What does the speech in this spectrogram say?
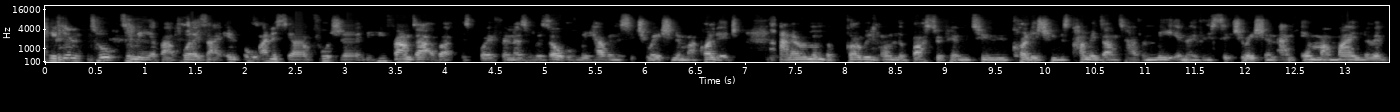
he didn't talk to me about boys. Like, in all honesty, unfortunately, he found out about this boyfriend as a result of me having a situation in my college. And I remember going on the bus with him to college. He was coming down to have a meeting over this situation. And in my mind, knowing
